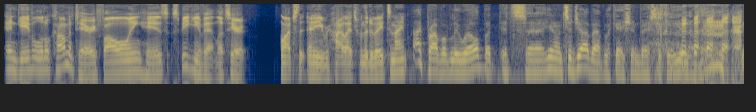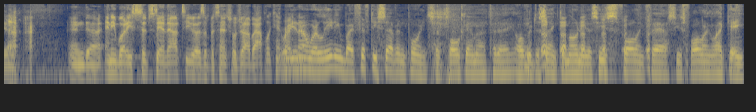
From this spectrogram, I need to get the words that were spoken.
and gave a little commentary following his speaking event. Let's hear it. Watch the, any highlights from the debate tonight? I probably will, but it's uh, you know it's a job application basically. You know. Yeah. And uh, anybody stand out to you as a potential job applicant well, right you know we're leading by 57 points. That poll came out today over to Sanctimonious. He's falling fast. He's falling like a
